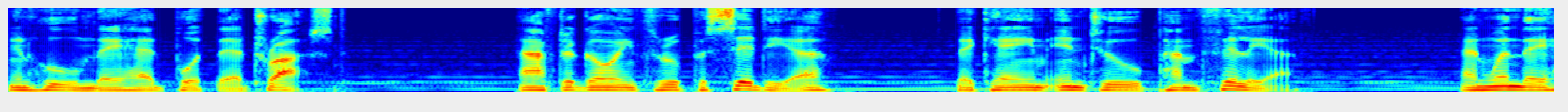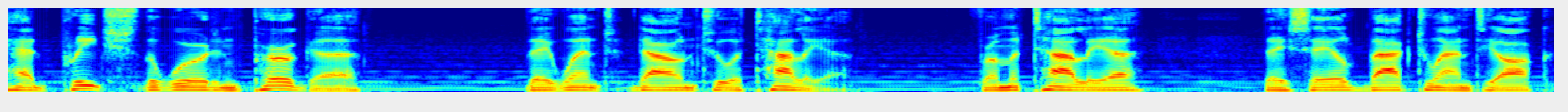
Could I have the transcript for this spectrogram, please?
in whom they had put their trust. After going through Pisidia, they came into Pamphylia. And when they had preached the word in Perga, they went down to Attalia. From Attalia, they sailed back to Antioch,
